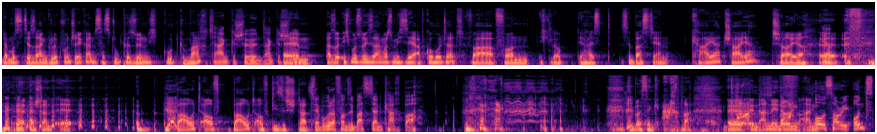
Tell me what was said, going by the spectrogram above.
Da muss ich dir sagen, Glückwunsch, Ilkan, das hast du persönlich gut gemacht. Dankeschön, Dankeschön. Ähm, also ich muss wirklich sagen, was mich sehr abgeholt hat, war von, ich glaube, der heißt Sebastian Kaya, Chaya? Chaya. Ja. da, da stand, äh, baut, auf, baut auf diese Stadt. der Bruder von Sebastian Kachbar. Sebastian Kachbar. Äh, in Anlehnung an... Oh, sorry. Und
